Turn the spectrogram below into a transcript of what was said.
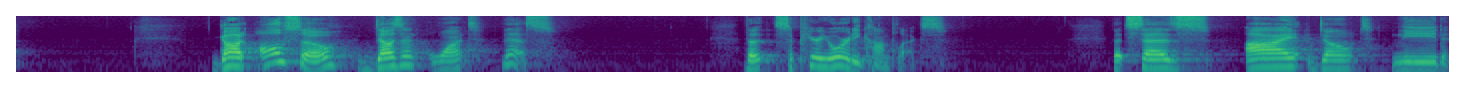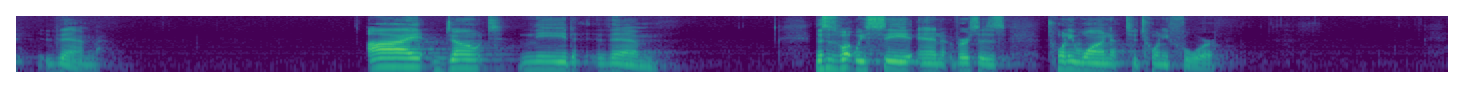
God also doesn't want this the superiority complex that says, I don't need them. I don't need them. This is what we see in verses 21 to 24.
